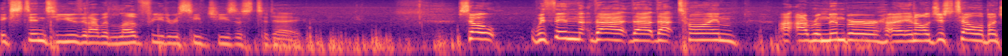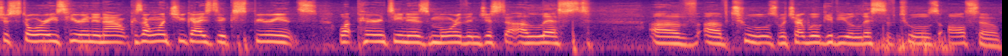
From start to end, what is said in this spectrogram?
extend to you that I would love for you to receive Jesus today. So, within that, that, that time, I, I remember, uh, and I'll just tell a bunch of stories here in and out because I want you guys to experience what parenting is more than just a, a list of, of tools, which I will give you a list of tools also.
